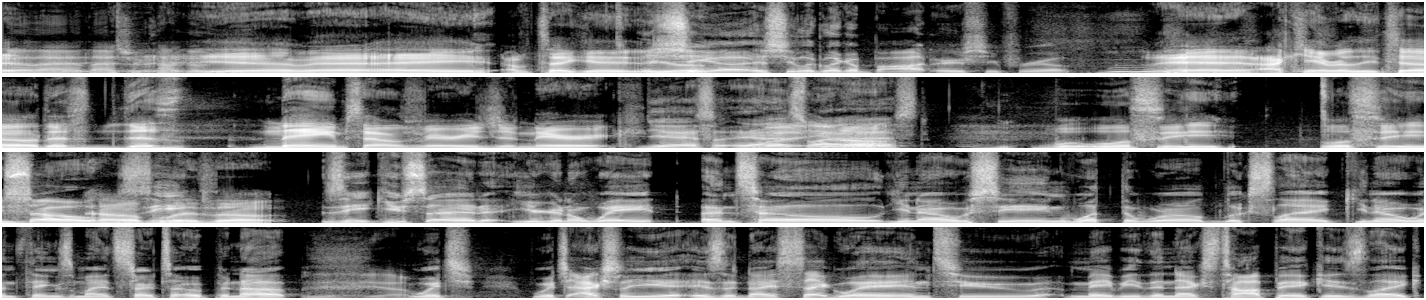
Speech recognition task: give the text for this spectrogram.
you know, that, that Chicago. yeah, man. Hey, I'm taking. Is she uh, is she look like a bot or is she for real? man, I can't really tell. This this name sounds very generic. Yeah, so, yeah, But, that's why you I know, asked. We'll, we'll see. We'll see So, how it Zeke, plays out. Zeke, you said you're gonna wait until you know seeing what the world looks like. You know when things might start to open up, Yeah, yeah. which which actually is a nice segue into maybe the next topic is like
